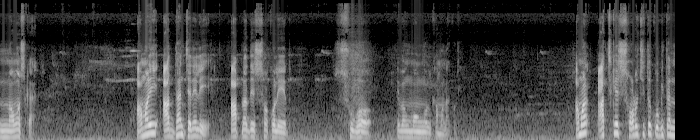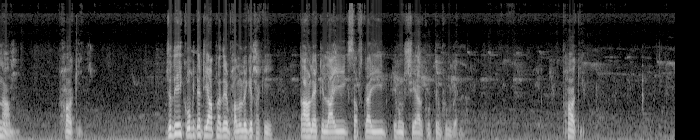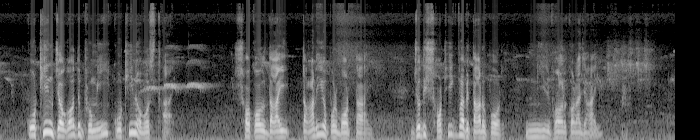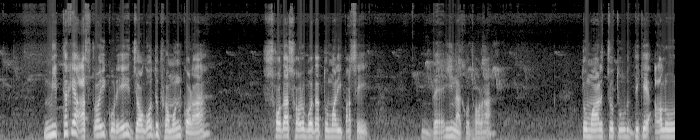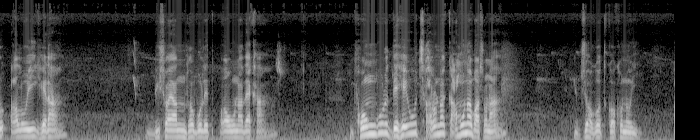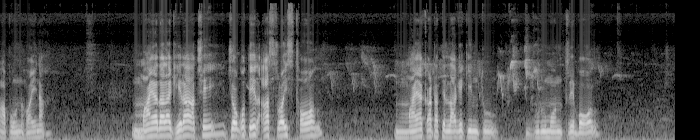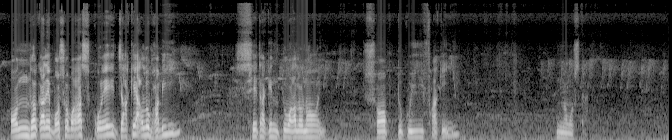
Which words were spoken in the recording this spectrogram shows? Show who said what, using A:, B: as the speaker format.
A: নমস্কার। আমার এই আধ্যান চ্যানেলে আপনাদের সকলের শুভ এবং মঙ্গল কামনা করি। আমার আজকের স্বরচিত কবিতার নাম ফাঁকি। যদি এই কবিতাটি আপনাদের ভালো লেগে থাকে, তাহলে একটি লাইক, সাবস্ক্রাইব এবং শেয়ার করতে ভুলবেন না। ফাঁকি। কঠিন জগৎ ভূমি কঠিন অবস্থায়। সকল দায় তাঁরই ওপর বর্তায়। যদি সঠিকভাবে তার উপর নির্ভর করা যায়। মিথ্যাকে আশ্রয় করে জগৎ ভ্রমণ করা সদা সর্বদা তোমারই পাশে দেয় না কো ধরা। তোমার চতুর্দিকে আলো, আলোই ঘেরা। বিষয়ান্ধ বলে পাওনা দেখা। ভঙ্গুর দেহেও ছাড়ো না কামনা বাসনা। জগৎ কখনোই আপন হয় না। মায়া দ্বারা ঘেরা আছে জগতের আশ্রয়স্থল। মায়া কাটাতে লাগে কিন্তু গুরুমন্ত্রে বল। অন্ধকারে বসবাস করে যাকে আলো ভাবি সেটা কিন্তু আলো নয় সবটুকুই ফাঁকি। নমস্কার।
